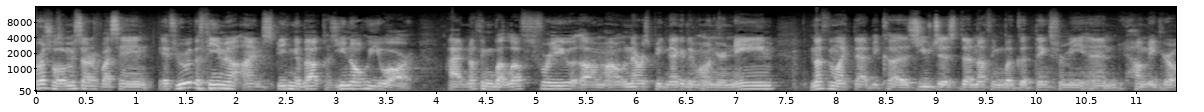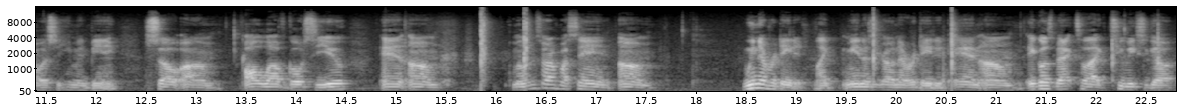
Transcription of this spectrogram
First of all, let me start off by saying if you're the female I'm speaking about because you know who you are, I have nothing but love for you. Um, I will never speak negative on your name, nothing like that because you just done nothing but good things for me and helped me grow as a human being. So um, all love goes to you. And um, well, let me start off by saying um, we never dated. Like me and this girl never dated, and um, it goes back to like two weeks ago.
